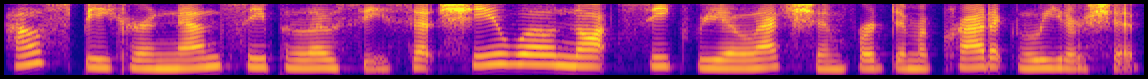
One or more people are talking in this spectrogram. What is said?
House Speaker Nancy Pelosi said she will not seek re-election for Democratic leadership,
